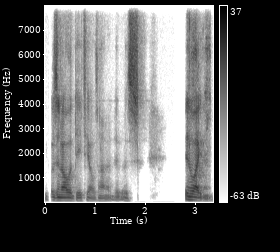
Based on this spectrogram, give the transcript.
It goes into all the details on it. It was enlightening.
